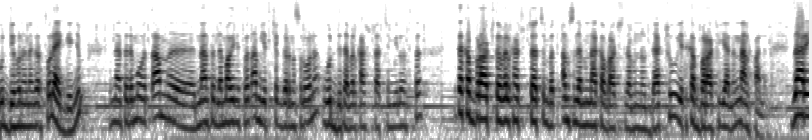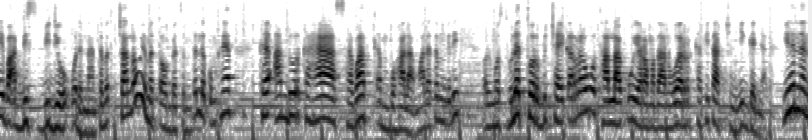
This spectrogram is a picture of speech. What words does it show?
ውድ የሆነ ነገር ቶሎ አይገኝም። እናንተ ደግሞ በጣም እናንተን ለማግኘት በጣም እየተቸገርን ስለሆነ ውድ ተመልካቾቻችን የሚለውን ትተን የተከበራችሁ ተመልካቾቻችን በጣም ስለምናከብራችሁ ስለምንወዳችሁ የተከበራችሁ እያለን እናልፋለን። ዛሬ በአዲስ ቪዲዮ ወደ እናንተ መጥቻለሁ። የመጣሁበትም ትልቁ ምክንያት ከአንድ ወር ከ27 ቀን በኋላ ማለትም እንግዲህ almost ሁለት ወር ብቻ የቀረው ታላቁ የረመዳን ወር ከፊታችን ይገኛል። ይህንን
